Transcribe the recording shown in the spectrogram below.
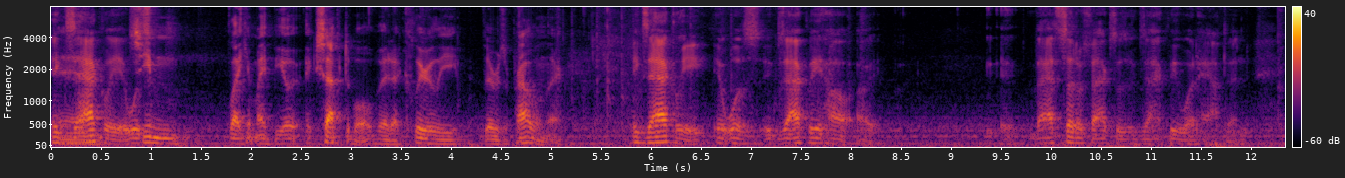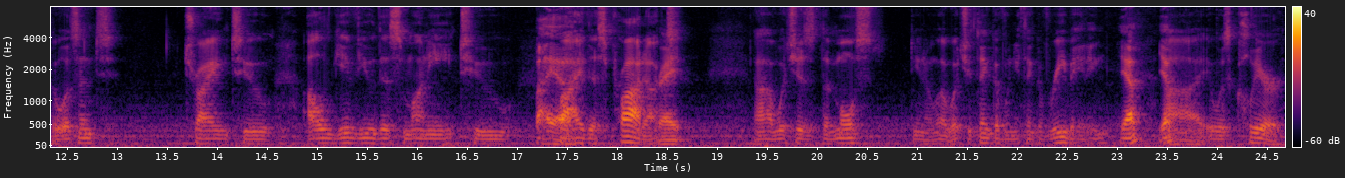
And Exactly. It was- seemed like it might be acceptable, but uh, clearly there was a problem there. exactly it was exactly how uh, that set of facts was exactly what happened it wasn't trying to i'll give you this money to Buy a- buy this product Right? uh, which is the most, you know, what you think of when you think of rebating. Yeah, Yep. Uh, it was clear.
